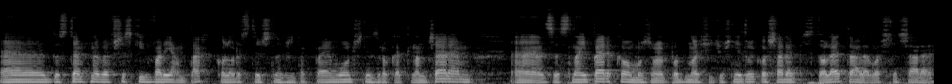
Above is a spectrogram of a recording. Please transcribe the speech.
e, dostępne we wszystkich wariantach kolorystycznych, że tak powiem, łącznie z Rocket Launcherem, e, ze snajperką, możemy podnosić już nie tylko szare pistolety, ale właśnie szare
